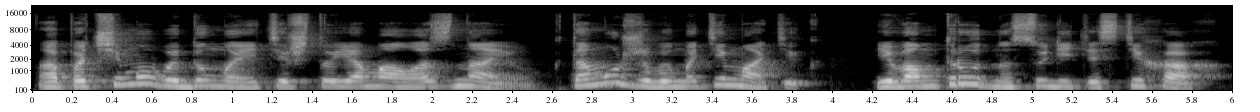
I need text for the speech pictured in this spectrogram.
«А почему вы думаете, что я мало знаю? К тому же вы математик, и вам трудно судить о стихах.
